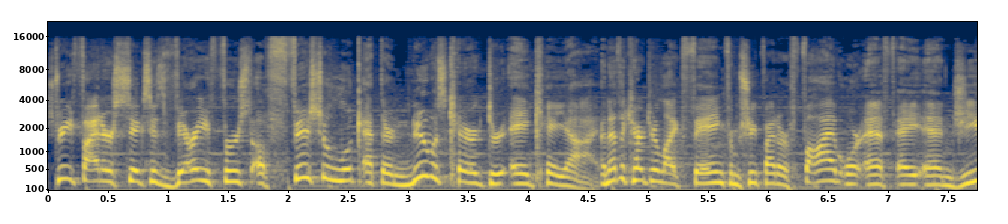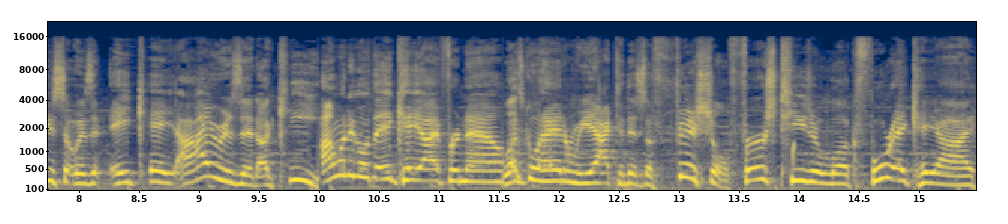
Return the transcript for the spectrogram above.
Street Fighter 6's very first official look at their newest character, AKI. Another character like Fang from Street Fighter 5 or F-A-N-G. So is it AKI or is it a key? I'm gonna go with AKI for now. Let's go ahead and react to this official first teaser look for AKI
